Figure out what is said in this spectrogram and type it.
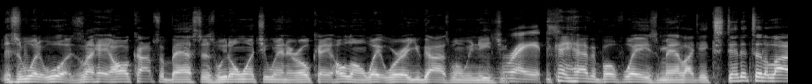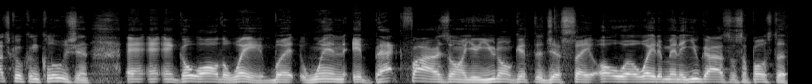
This is what it was. It's like, hey, all cops are bastards. We don't want you in here. Okay, hold on, wait. Where are you guys when we need you? Right. You can't have it both ways, man. Like extend it to the logical conclusion and, and, and go all the way. But when it backfires on you, you don't get to just say, "Oh well, wait a minute. You guys are supposed to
